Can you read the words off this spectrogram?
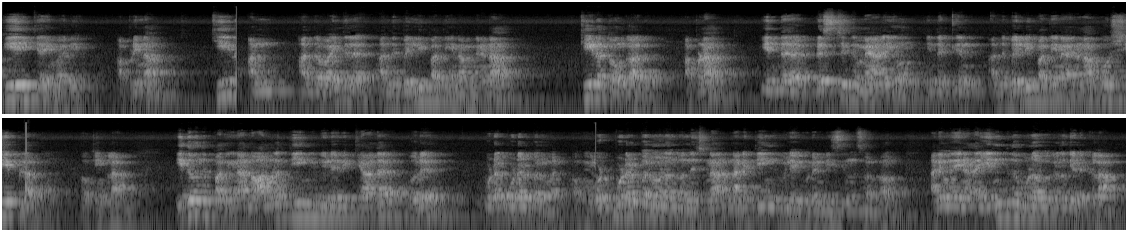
பேரிக்காய் மாதிரி. அப்படின்னா கீழே அந் அந்த வயிற்றுல அந்த வெள்ளி பார்த்தீங்கன்னா வந்து என்னன்னா கீழே தொங்காது. அப்படின்னா இந்த பெஸ்ட்டுக்கு மேலேயும் இந்த அந்த வெள்ளி பார்த்தீங்கன்னா என்னன்னா ஒரு ஷேப்பில் இருக்கும். ஓகேங்களா? இது வந்து பார்த்தீங்கன்னா நார்மலாக தீங்கு விளைவிக்காத ஒரு உடல் உடல் பருமன். ஓகே உட- உடல் பருமன் வந்து வந்துச்சுன்னா நிறைய தீங்கு விளைவிக்கூடிய டிசீஸ்னு சொல்லணும் அதே மாதிரி என்னன்னா எந்த உணவுகள் வந்து எடுக்கலாம்.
